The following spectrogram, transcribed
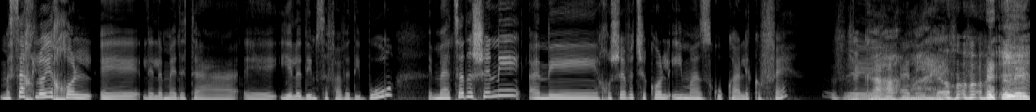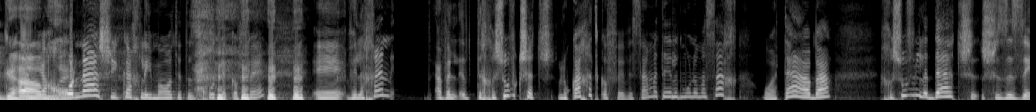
מסך לא יכול אה, ללמד את הילדים שפה ודיבור. מהצד השני, אני חושבת שכל אימא זקוקה לקפה. לגמרי. לא... לגמרי. אני האחרונה שייקח לאימהות את הזכות לקפה. אה, ולכן, אבל חשוב כשאת לוקחת קפה ושמה את הילד מול המסך, או אתה אבא, חשוב לדעת ש- שזה זה.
